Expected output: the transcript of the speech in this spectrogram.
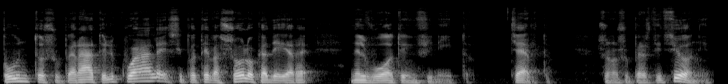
punto superato il quale si poteva solo cadere nel vuoto infinito. Certo, sono superstizioni,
